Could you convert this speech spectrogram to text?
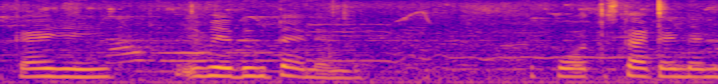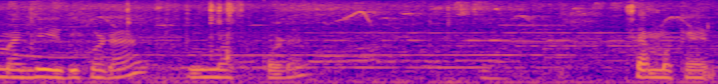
ఇంకా ఇవి- ఇవి ఎదుగుతాయిలేండి. పూత స్టార్ట్ అయిందండి మళ్ళీ ఇది కూడా ఈ మొక్క కూడా. చెమ్మకాయలు.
